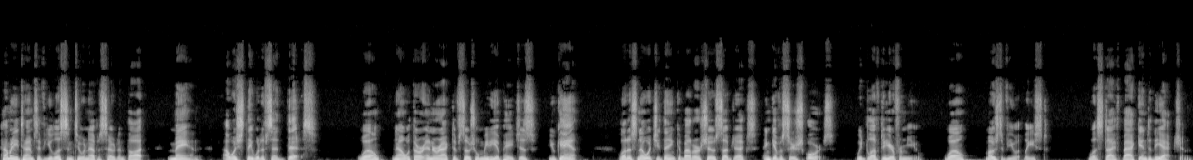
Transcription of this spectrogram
How many times have you listened to an episode and thought, man, I wish they would have said this? Well, now with our interactive social media pages, you can. Let us know what you think about our show subjects and give us your scores. We'd love to hear from you. Well, most of you at least. Let's dive back into the action.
